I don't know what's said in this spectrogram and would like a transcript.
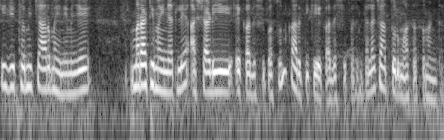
की जिथं मी चार महिने म्हणजे मराठी महिन्यातले आषाढी एकादशीपासून कार्तिकी एकादशीपर्यंत त्याला चातुर्मास असं म्हणतात.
